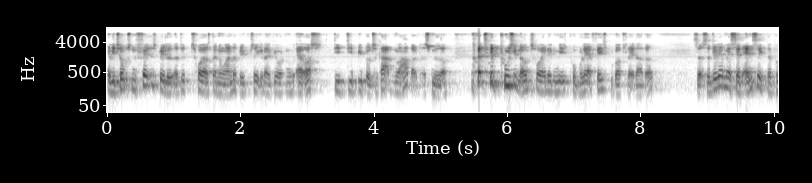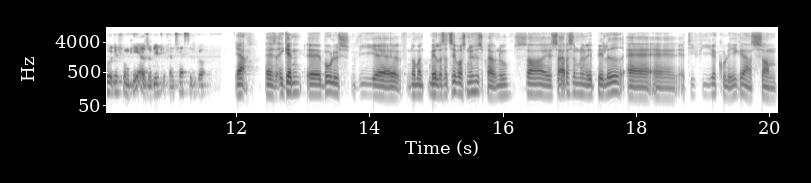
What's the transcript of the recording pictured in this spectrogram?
at vi tog sådan et fælles billede, og det tror jeg også, der er nogle andre biblioteker, der har gjort nu, af os, de, de bibliotekarer, der nu arbejder og smider op. Og det er pudsigt nok, tror jeg, det er det mest populære Facebook-opslag, der har været. Så, så det der med at sætte ansigter på, det fungerer altså virkelig fantastisk godt. Ja, altså igen, øh, Bolus, vi, øh, når man melder sig til vores nyhedsbrev nu, så, øh, så er der simpelthen et billede af, af, af de fire kollegaer, som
